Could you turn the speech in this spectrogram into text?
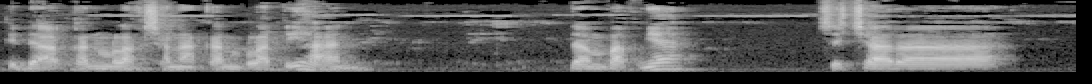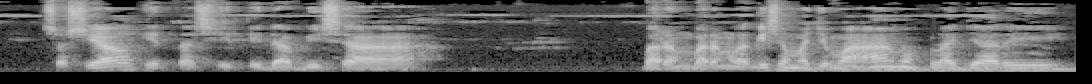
tidak akan melaksanakan pelatihan. Dampaknya secara sosial kita sih tidak bisa bareng-bareng lagi sama jemaah mempelajari.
